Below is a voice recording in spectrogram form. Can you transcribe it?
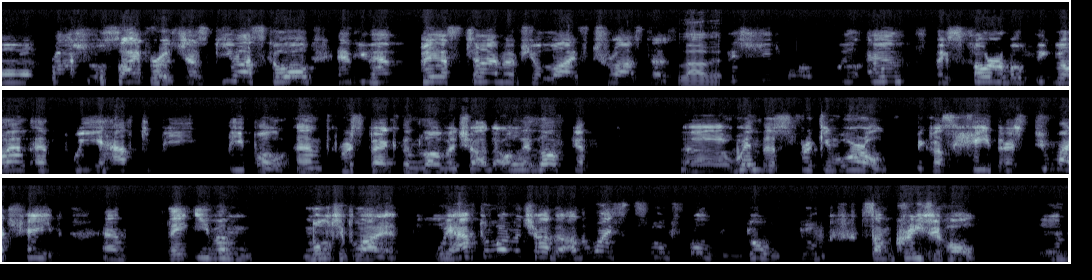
uh, Russia or Cyprus, just give us a call and you have best time of your life. Trust us. Love it. This shit will, will end. This horrible thing will end, and we have to be people and respect and love each other. Only love can uh, win this freaking world because hate. There's too much hate, and they even multiply it. We have to love each other, otherwise it will fall go to some crazy hole. And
